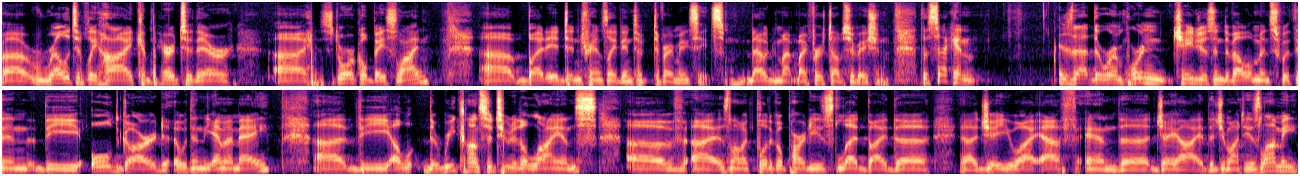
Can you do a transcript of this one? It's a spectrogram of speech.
uh, relatively high compared to their uh, historical baseline, uh, but it didn't translate into to very many seats. That would be my, my first observation. The second is that there were important changes and developments within the old guard, uh, within the MMA, uh, the, uh, the reconstituted alliance of uh, Islamic political parties led by the uh, JUIF and the JI, the Jamaati Islami.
